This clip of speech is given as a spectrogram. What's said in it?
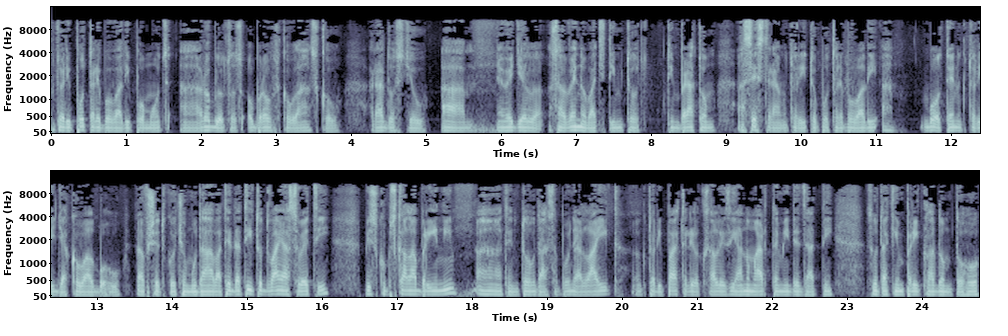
ktorí potrebovali pomoc a robil to s obrovskou láskou, radosťou a vedel sa venovať týmto tým bratom a sestrám, ktorí to potrebovali a bol ten, ktorý ďakoval Bohu za všetko, čo mu dáva. Teda títo dvaja svety, biskup Scalabrini a tento, dá sa povedať, laik, ktorý patril k Salesianom Artemidezati, sú takým príkladom toho,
